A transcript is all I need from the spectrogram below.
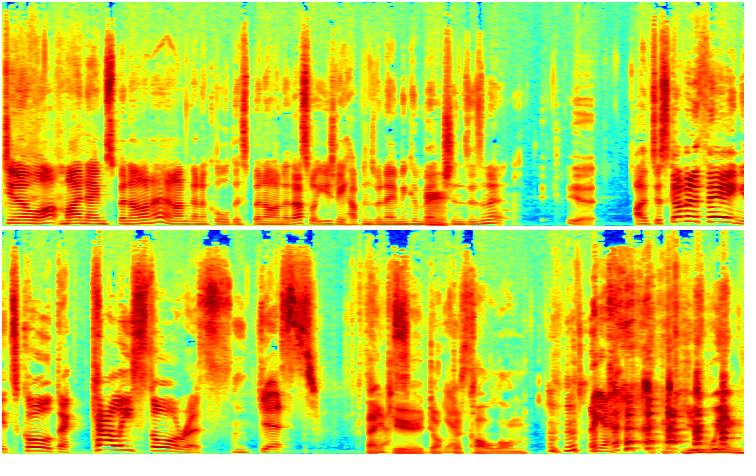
Do you know what? My name's Banana, and I'm going to call this Banana. That's what usually happens with naming conventions, hmm. isn't it? Yeah. I've discovered a thing. It's called the Callisaurus. Yes. Thank Yes. you, Dr. Yes. Colon. yeah. You win.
